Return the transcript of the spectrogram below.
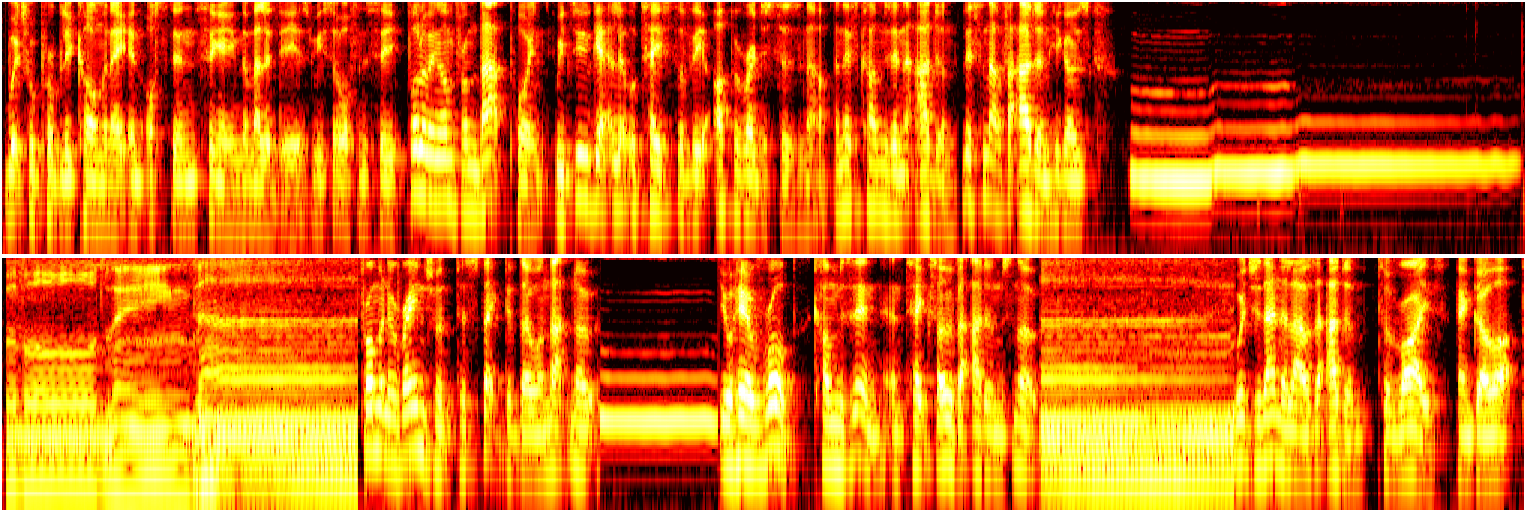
which will probably culminate in Austin singing the melody as we so often see. Following on from that point, we do get a little taste of the upper registers now, and this comes in Adam. Listen out for Adam, he goes, of auld lang syne. From an arrangement perspective though, on that note, you'll hear Rob comes in and takes over Adam's note, which then allows Adam to rise and go up.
